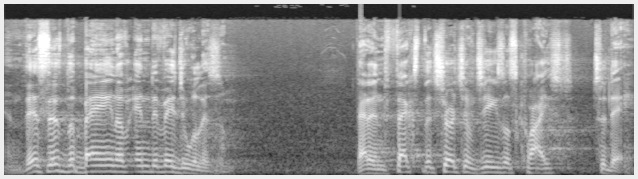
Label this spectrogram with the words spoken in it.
And this is the bane of individualism that infects the church of Jesus Christ today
